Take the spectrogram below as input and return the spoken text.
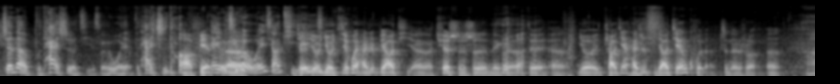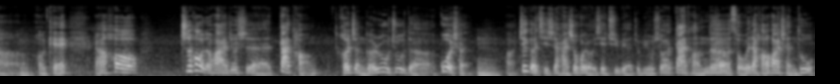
真的不太涉及，所以我也不太知道啊别但有机会呃我也想体就有验一下。有机会还是比较体验的，确实是那个 对，嗯，有条件还是比较艰苦的，只能说，嗯啊，OK，然后之后的话就是大堂和整个入住的过程，嗯啊，这个其实还是会有一些区别。就比如说大堂的所谓的豪华程度，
